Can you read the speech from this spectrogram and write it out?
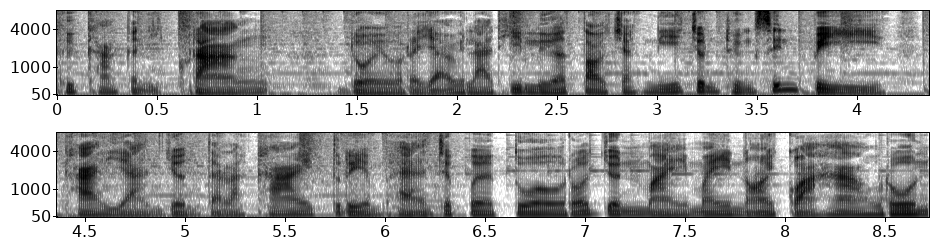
คึกคักกันอีกครั้ง โดยระยะเวลาที่เหลือต่อจากนี้จนถึงสิ้นปี ค่ายยานยนต์แต่ละค่ายเตรียมแผนจะเปิดตัวรถยนต์ใหม่ไม่น้อยกว่า 5 รุ่น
